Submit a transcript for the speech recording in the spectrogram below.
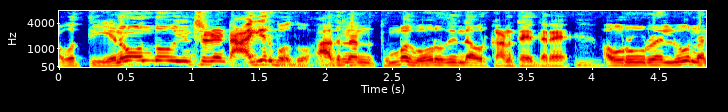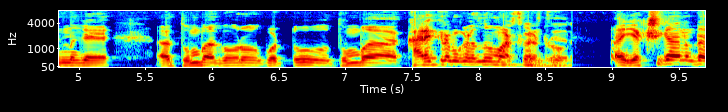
ಅವತ್ತು ಏನೋ ಒಂದು ಇನ್ಸಿಡೆಂಟ್ ಆಗಿರ್ಬೋದು ಆದ್ರೆ ನನ್ನ ತುಂಬಾ ಗೌರವದಿಂದ ಅವ್ರು ಕಾಣ್ತಾ ಇದ್ದಾರೆ. ಅವ್ರ ಊರಲ್ಲೂ ನನಗೆ ತುಂಬಾ ಗೌರವ ಕೊಟ್ಟು ತುಂಬಾ ಕಾರ್ಯಕ್ರಮಗಳನ್ನು ಮಾಡಿಸ್ಕೊಂಡ್ರು. ಯಕ್ಷಗಾನದ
